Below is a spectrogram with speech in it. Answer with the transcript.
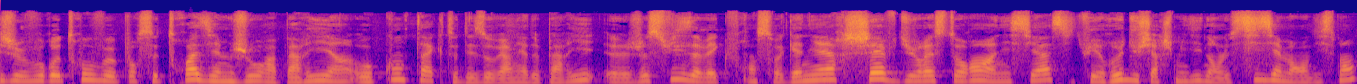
je vous retrouve pour ce troisième jour à Paris, hein, au contact des Auvergnats de Paris. Euh, je suis avec François Gagnère, chef du restaurant Anicia, situé rue du Cherche-Midi dans le 6e arrondissement.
